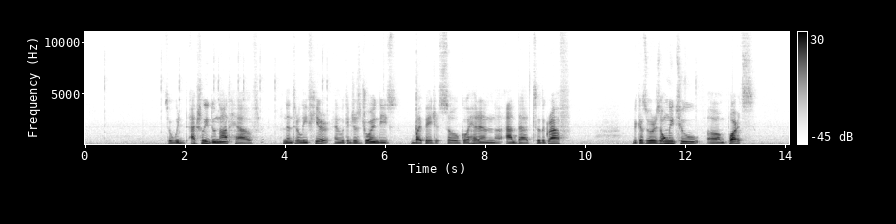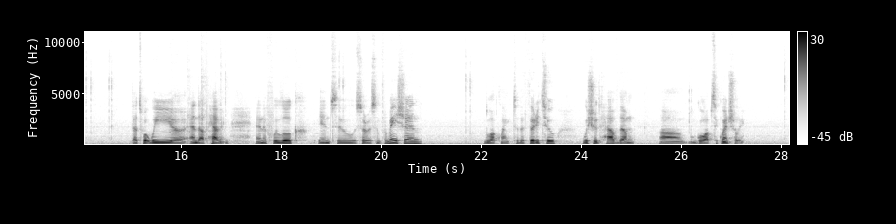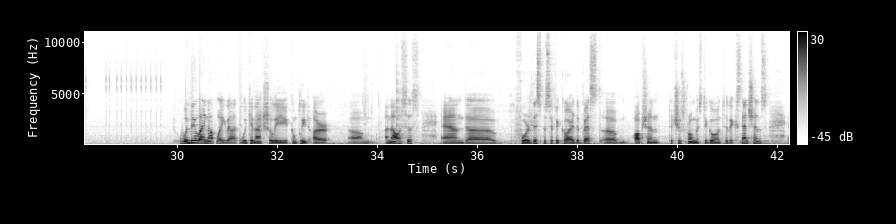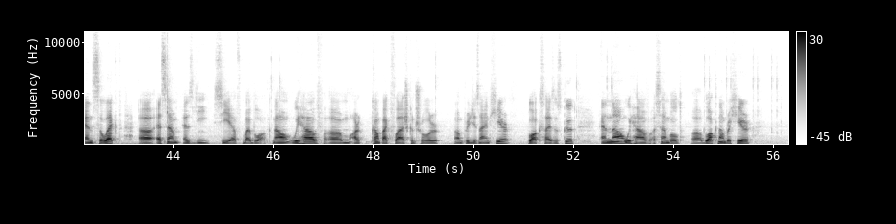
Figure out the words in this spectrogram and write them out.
so we actually do not have an interleave here and we can just join these by pages. So go ahead and uh, add that to the graph because there is only two um, parts. That's what we uh, end up having. And if we look into service information block length to the 32 we should have them um, go up sequentially when they line up like that we can actually complete our um, analysis and uh, for this specific card the best um, option to choose from is to go into the extensions and select uh, SMSDCF by block. Now we have um, our compact flash controller um, pre-designed here, block size is good, and now we have assembled uh, block number here.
